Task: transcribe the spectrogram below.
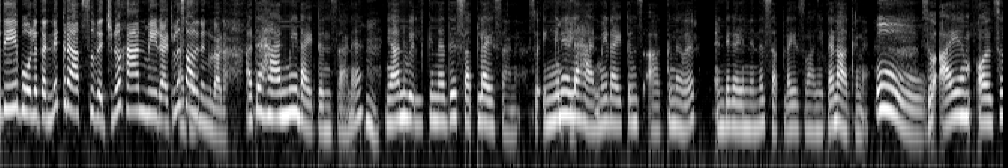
ഇതേപോലെ തന്നെ ക്രാഫ്റ്റ്സ് വെച്ചിട്ട് ഹാൻഡ് മെയ്ഡ് ആയിട്ടുള്ള സാധനങ്ങളാണ്. അത് ഹാൻഡ് മെയ്ഡ് ഐറ്റംസ് ആണ് ഞാൻ വിൽക്കുന്നത് സപ്ലൈസ് ആണ്. സോ ഇങ്ങനെയുള്ള ഹാൻഡ് മെയ്ഡ് ഐറ്റംസ് ആക്കുന്നവർ എന്റെ കയ്യിൽ നിന്ന് സപ്ലൈസ് വാങ്ങിയിട്ടാണ് ആക്കുന്നത് so I am also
